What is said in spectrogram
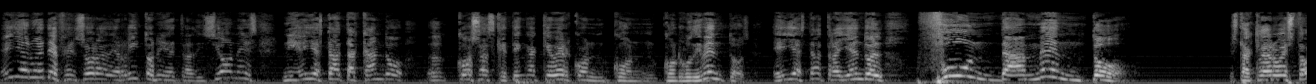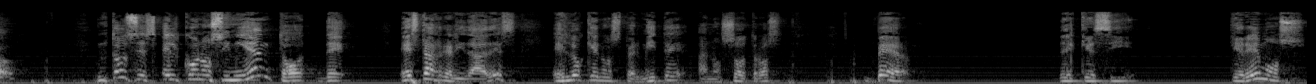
Ella no es defensora de ritos ni de tradiciones, ni ella está atacando eh, cosas que tengan que ver con, con rudimentos. Ella está trayendo el fundamento. ¿Está claro esto? Entonces, el conocimiento de estas realidades es lo que nos permite a nosotros ver de que si queremos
